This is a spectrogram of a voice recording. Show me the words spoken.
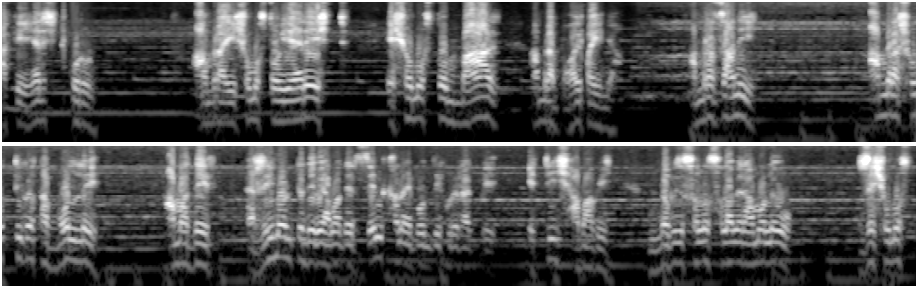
তাকে অ্যারেস্ট করুন। আমরা এই সমস্ত অ্যারেস্ট এ সমস্ত মার আমরা ভয় পাই না। আমরা জানি, আমরা সত্যি কথা বললে আমাদের রিমান্ডে দেবে, আমাদের জেলখানায় বন্দি করে রাখবে। এটি স্বাভাবিক। নবী সাল্লাহ সাল্লামের আমলেও যে সমস্ত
